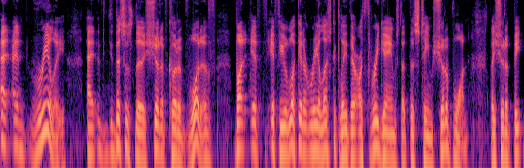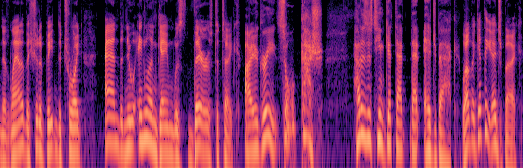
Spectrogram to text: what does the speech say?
And, and really, uh, this is the should have, could have, would have. But if if you look at it realistically, there are three games that this team should have won. They should have beaten Atlanta. They should have beaten Detroit, and the New England game was theirs to take. I agree. So, gosh, How does this team get that that edge back? Well, they get the edge back.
